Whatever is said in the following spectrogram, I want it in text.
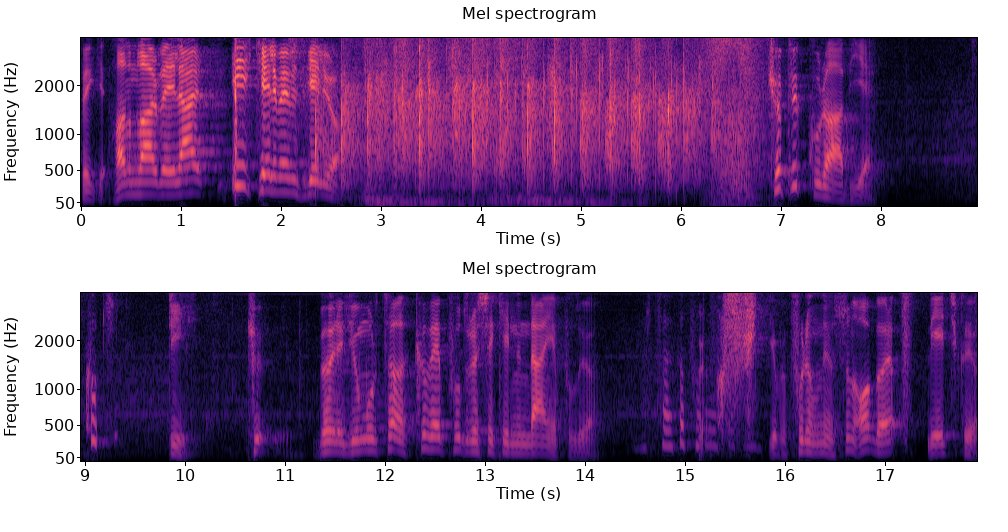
Peki hanımlar beyler ilk kelimemiz geliyor. Köpük kurabiye Cookie. değil. Kö- böyle yumurta akı ve pudra şekerinden yapılıyor. Yumurta pudra, Gibi fırınlıyorsun o böyle diye çıkıyor.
